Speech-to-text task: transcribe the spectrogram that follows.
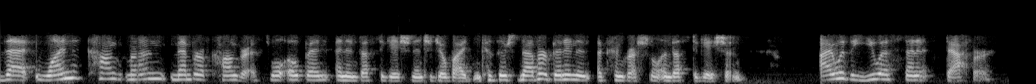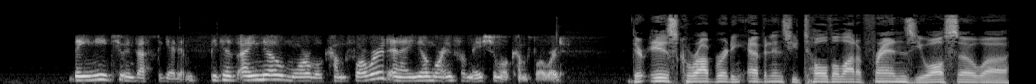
that one, con- one member of Congress will open an investigation into Joe Biden because there's never been an, a congressional investigation. I was a U.S. Senate staffer. They need to investigate him because I know more will come forward and I know more information will come forward. There is corroborating evidence. You told a lot of friends. You also, uh,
